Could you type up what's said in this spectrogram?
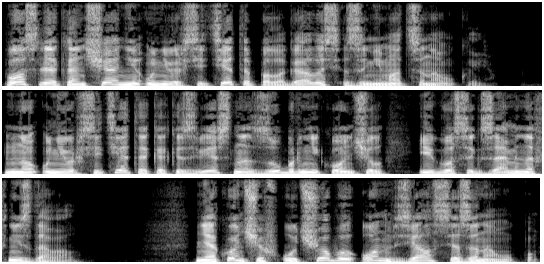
После окончания университета полагалось заниматься наукой. Но университета, как известно, Зубр не кончил и госэкзаменов не сдавал. Не окончив учебу, он взялся за науку.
